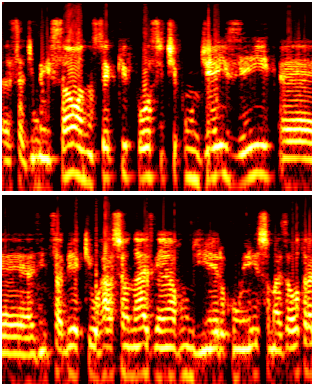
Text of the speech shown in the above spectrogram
essa dimensão, a não ser que fosse tipo um Jay-Z, é, a gente sabia que o Racionais ganhavam dinheiro com isso, mas a outra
